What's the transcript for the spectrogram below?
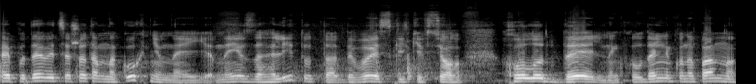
Хай подивиться, що там на кухні в неї є. В неї взагалі тут, та, дивись, скільки всього. Холодильник. В холодильнику, напевно,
